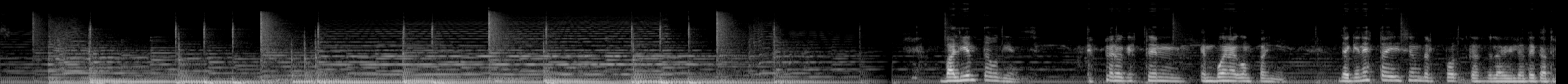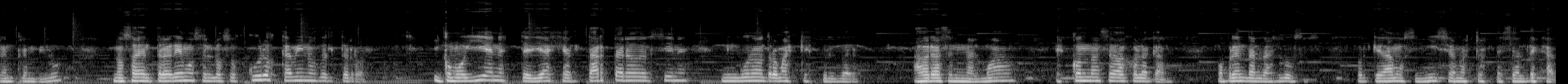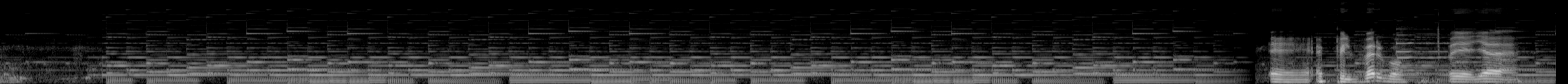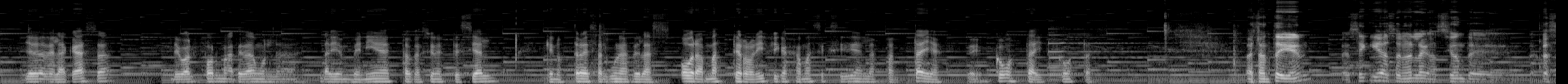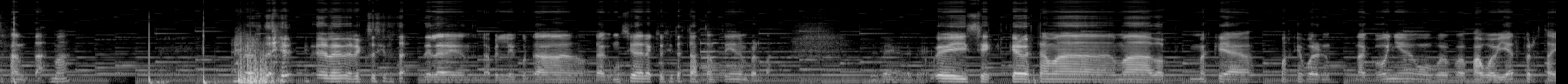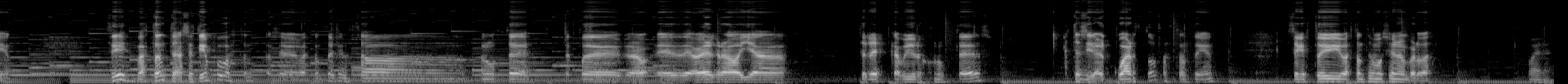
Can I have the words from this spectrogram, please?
Valiente audiencia, espero que estén en buena compañía, ya que en esta edición del podcast de la Biblioteca Tren Tren Bilú nos adentraremos en los oscuros caminos del terror. Y como guía en este viaje al tártaro del cine, ningún otro más que Spielberg. Abracen una almohada, escóndanse bajo la cama o prendan las luces, porque damos inicio a nuestro especial de Halloween. Eh, Spielbergo, oye, ya ya desde la casa. De igual forma te damos la, bienvenida a esta ocasión especial que nos traes algunas de las obras más terroríficas jamás exhibidas en las pantallas. Eh, ¿Cómo estáis? ¿Cómo estás? Bastante bien. Pensé que iba a sonar la canción de La Casa Fantasma. el, de, la, película, la música del Electricista está bastante bien en verdad. Y sí, creo que está más, más, más que más que por la coña, como para huevear, pero está bien. Sí, bastante, hace tiempo bastante, hace bastante que no estaba con ustedes, después de, eh, haber grabado ya tres capítulos con ustedes. Este sería el cuarto, bastante bien. Sé que estoy bastante emocionado en verdad. Bueno.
